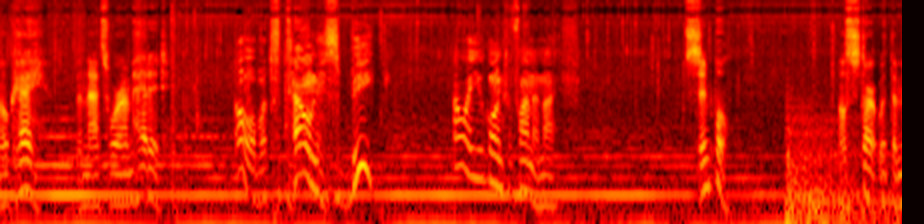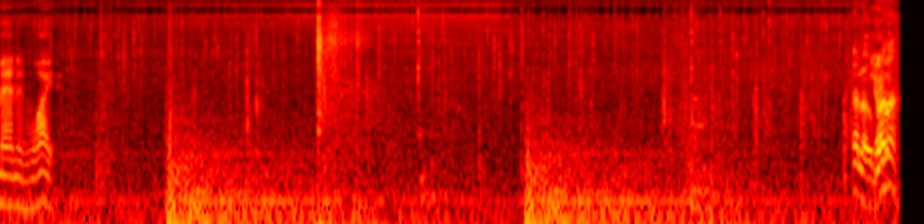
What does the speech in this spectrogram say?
Okay, then that's where I'm headed. Oh, but the town is big. How are you going to find a knife? Simple. I'll start with the man in white. Hello, Yo- brother.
